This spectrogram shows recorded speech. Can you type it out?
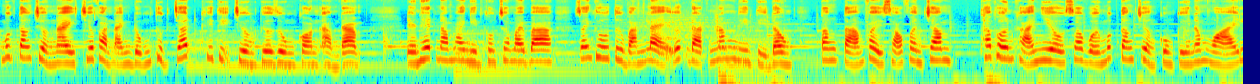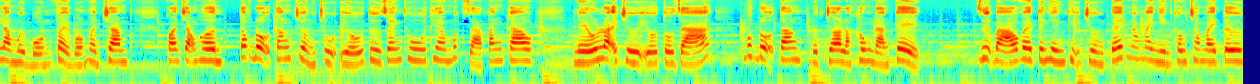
mức tăng trưởng này chưa phản ánh đúng thực chất khi thị trường tiêu dùng còn ảm đạm. Đến hết năm 2023, doanh thu từ bán lẻ ước đạt 5.000 tỷ đồng, tăng 8,6%, thấp hơn khá nhiều so với mức tăng trưởng cùng kỳ năm ngoái là 14,4%. Quan trọng hơn, tốc độ tăng trưởng chủ yếu từ doanh thu theo mức giá tăng cao. Nếu loại trừ yếu tố giá, mức độ tăng được cho là không đáng kể. Dự báo về tình hình thị trường Tết năm 2024,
